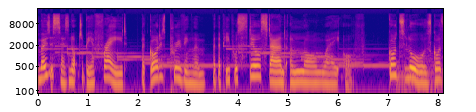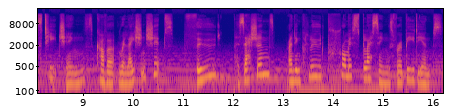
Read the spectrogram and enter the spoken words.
Moses says not to be afraid, that God is proving them, but the people still stand a long way off. God's laws, God's teachings cover relationships, food, possessions, and include promised blessings for obedience.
